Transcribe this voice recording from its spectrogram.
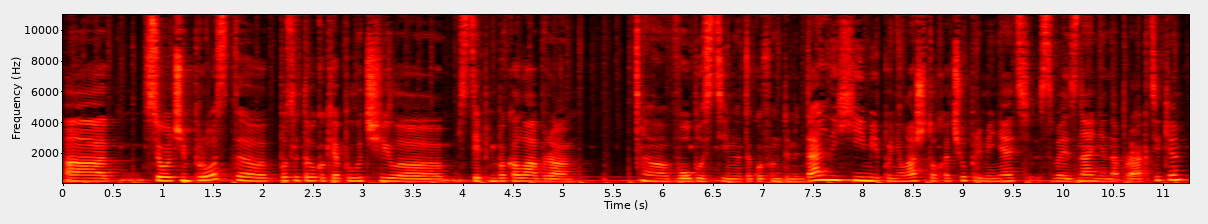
А, все очень просто. После того, как я получила степень бакалавра Э, в области именно такой фундаментальной химии, поняла, что хочу применять свои знания на практике,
